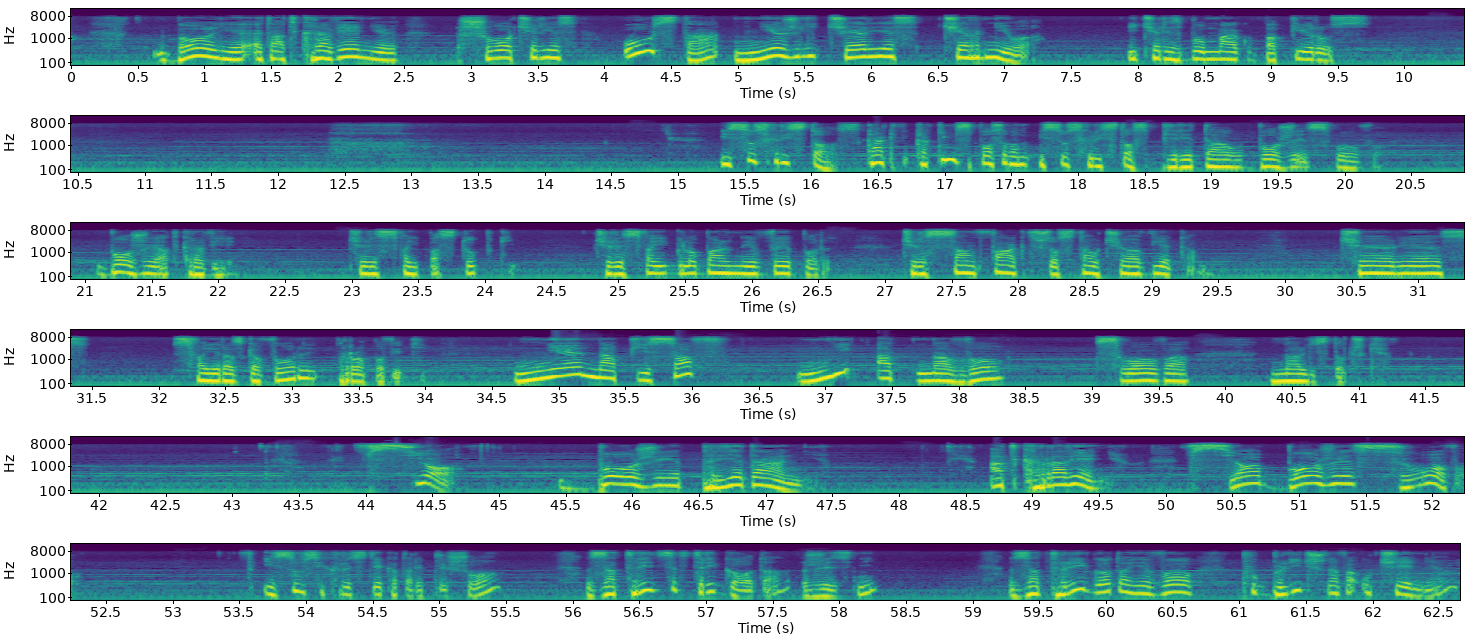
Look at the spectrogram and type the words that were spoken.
Более это откровение шло через уста, нежели через чернила и через бумагу папирус. Иисус Христос, как, каким способом Иисус Христос передал Божие Слово, Божие откровение? Через свои поступки, через свои глобальные выборы, через сам факт, что стал человеком, через swoje rozgawory, propowiedzi. Nie napisał ni jednego słowa na listoczkę. Wszystko Boże przedanie, odkrawienie, wszystko Boże słowo w Jezusie Chrystie, który przyszło za 33 lata życia za trzy godziny jego wa uczenia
